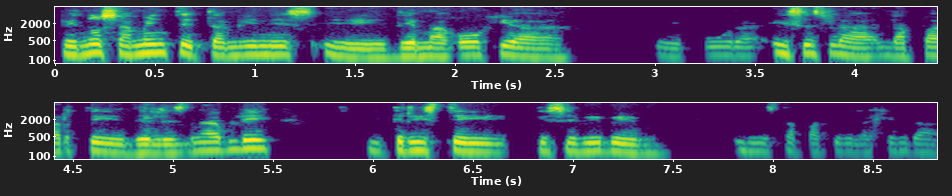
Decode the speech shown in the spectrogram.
penosamente también es eh, demagogia eh, pura. Esa es la, la parte deleznable y triste que se vive en esta parte de la agenda,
